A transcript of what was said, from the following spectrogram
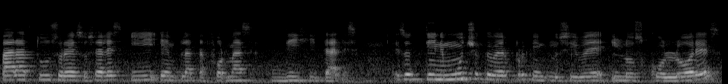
para tus redes sociales y en plataformas digitales. Eso tiene mucho que ver porque inclusive los colores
